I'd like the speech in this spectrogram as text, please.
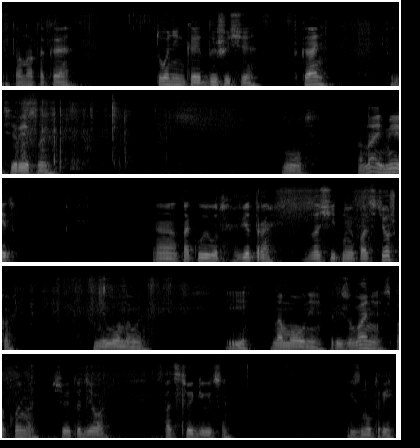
Вот она такая тоненькая, дышащая ткань. Интересная. Вот. Она имеет э, такую вот ветрозащитную подстежку нейлоновую и на молнии. При желании спокойно все это дело подстегивается изнутри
